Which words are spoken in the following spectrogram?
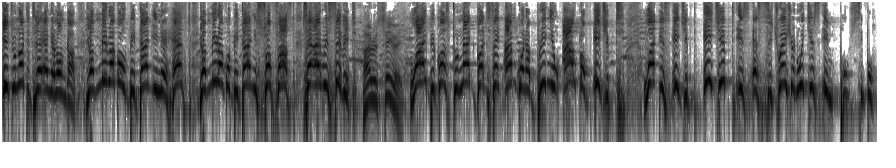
it will not delay any longer. Your miracle will be done in a haste. Your miracle will be done so fast. Say, I receive it. I receive it. Why? Because tonight God said, I'm going to bring you out of Egypt. What is Egypt? Egypt is a situation which is impossible.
